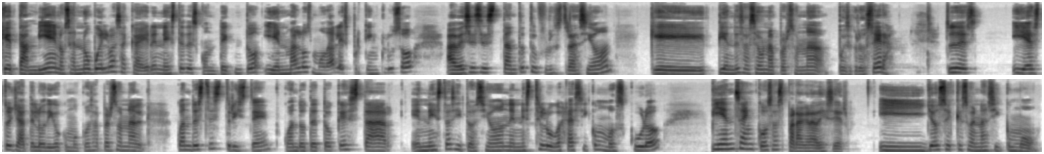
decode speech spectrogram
Que también, o sea, no vuelvas a caer en este descontento y en malos modales, porque incluso a veces es tanta tu frustración que tiendes a ser una persona pues grosera. Entonces, y esto ya te lo digo como cosa personal, cuando estés triste, cuando te toque estar en esta situación, en este lugar así como oscuro, piensa en cosas para agradecer. Y yo sé que suena así como,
